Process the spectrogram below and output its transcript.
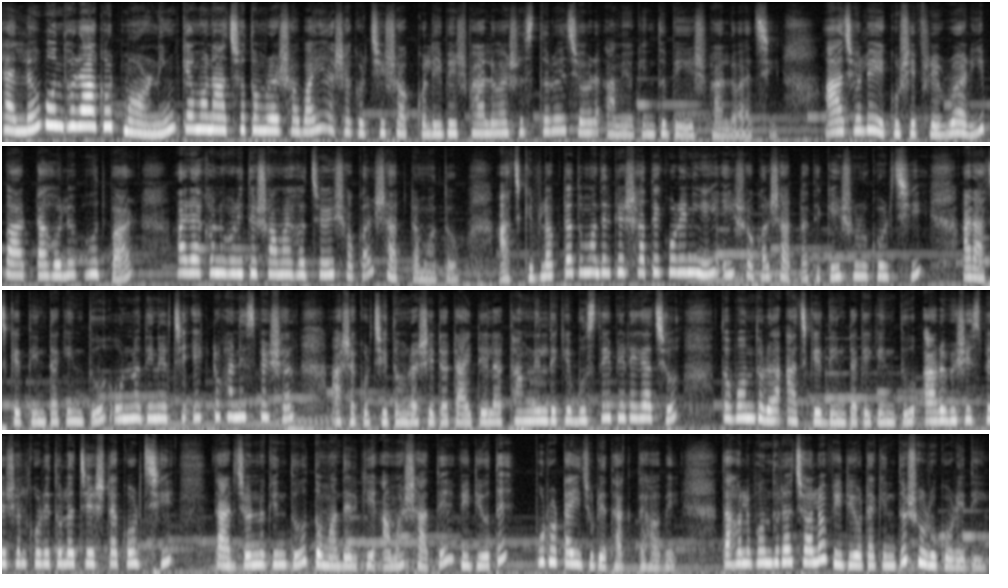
Hello বন্ধুরা, good morning. কেমন আছো তোমরা সবাই? আশা করছি সকলেই বেশ ভালো আর সুস্থ রয়েছে আর আমিও কিন্তু বেশ ভালো আছি। আজ হলো একুশে ফেব্রুয়ারি, বারটা হলো বুধবার আর এখন ঘড়িতে সময় হচ্ছে ওই সকাল সাতটা মতো। আজকে ব্লগটা তোমাদেরকে সাথে করে নিয়ে এই সকাল সাতটা থেকেই শুরু করছি আর আজকের দিনটা কিন্তু অন্য দিনের চেয়ে একটুখানি স্পেশাল আশা করছি তোমরা সেটা টাইটেল আর থামনেল দেখে বুঝতেই পেরে গেছো। তো বন্ধুরা, আজকের দিনটাকে কিন্তু আরও বেশি স্পেশাল করে তোলার চেষ্টা করছি, তার জন্য কিন্তু তোমাদেরকে আমার সাথে ভিডিওতে পুরোটাই জুড়ে থাকতে হবে। তাহলে বন্ধুরা, চলো ভিডিওটা কিন্তু শুরু করে দিই।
